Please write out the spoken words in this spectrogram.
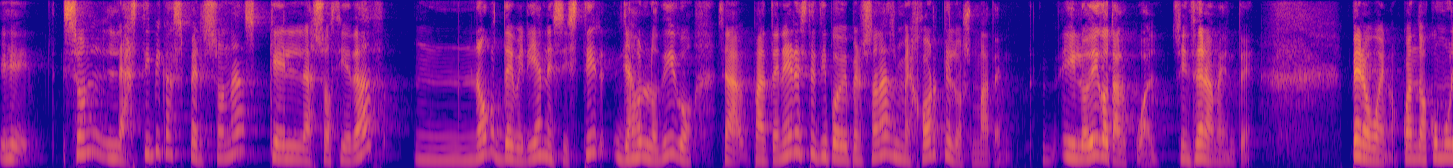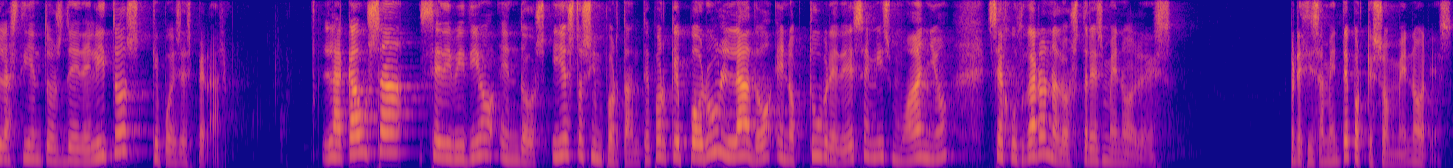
Eh, son las típicas personas que en la sociedad no deberían existir, ya os lo digo. O sea, para tener este tipo de personas, mejor que los maten. Y lo digo tal cual, sinceramente. Pero bueno, cuando acumulas cientos de delitos, ¿qué puedes esperar? La causa se dividió en dos, y esto es importante, porque por un lado, en octubre de ese mismo año, se juzgaron a los tres menores, precisamente porque son menores.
